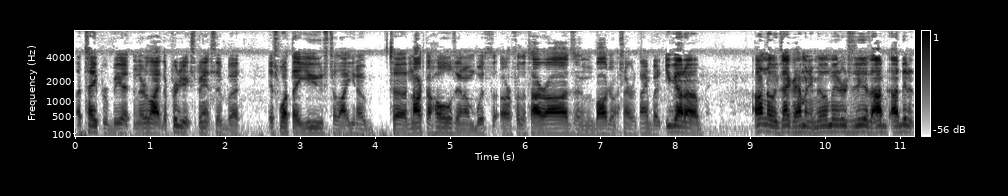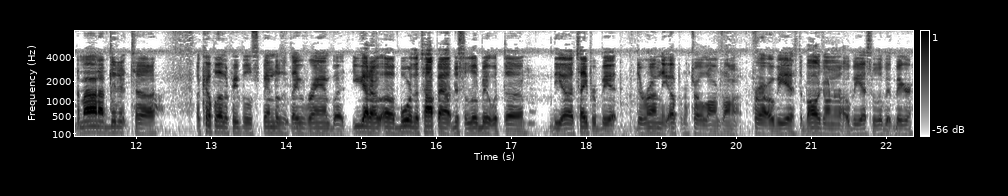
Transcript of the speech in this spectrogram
a taper bit, and they're like they're pretty expensive, but it's what they use to like you know to knock the holes in them with or for the tie rods and ball joints and everything. But you gotta I don't know exactly how many millimeters it is. I, I did it to mine. I did it to a couple other people's spindles that they ran, but you got to uh, bore the top out just a little bit with the the uh, taper bit to run the upper control arms on it for our OBS. The ball joint on the OBS is a little bit bigger.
